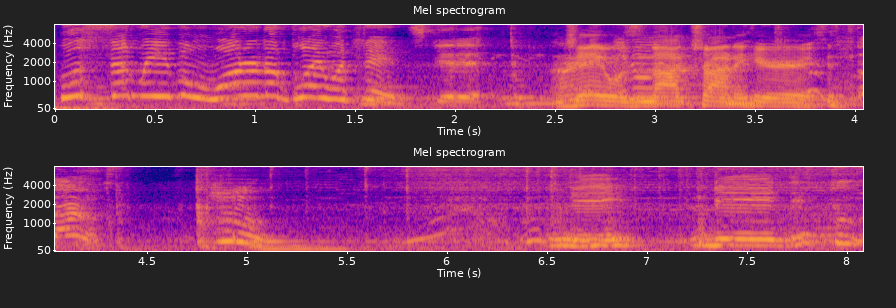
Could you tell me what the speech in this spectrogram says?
Who said we even wanted to play with it? Get it. Jay was not trying to hear it. Bounce. Did, did this too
